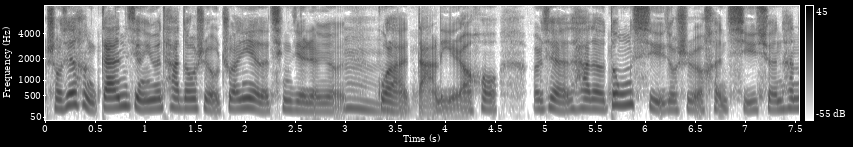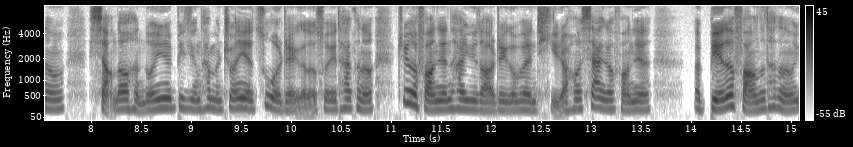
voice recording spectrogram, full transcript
首先很干净，因为它都是有专业的清洁人员过来打理，嗯、然后而且它的东西就是很齐全，他能想到很多，因为毕竟他们专业做这个的，所以他可能这个房间他遇到这个问题，然后下一个房间呃别的房子他可能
